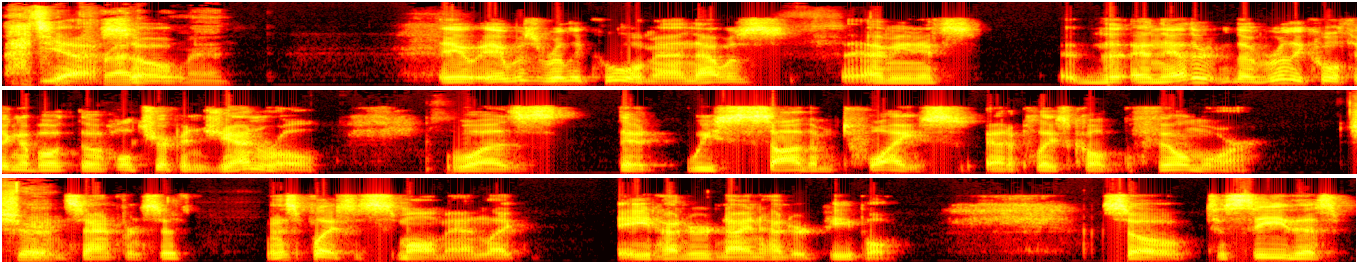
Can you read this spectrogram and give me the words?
That's Yeah, incredible, so- man. it, it was really cool, man. That was, I mean, it's, the, and the other, the really cool thing about the whole trip in general was that we saw them twice at a place called the Fillmore Sure. in San Francisco. And this place is small, man, like 800, 900 people. So to see this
